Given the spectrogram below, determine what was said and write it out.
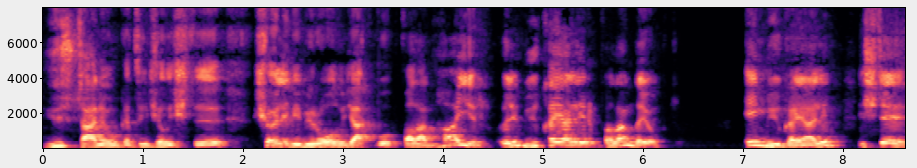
100 tane avukatın çalıştığı şöyle bir büro olacak bu falan. Hayır öyle büyük hayallerim falan da yoktu. En büyük hayalim işte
